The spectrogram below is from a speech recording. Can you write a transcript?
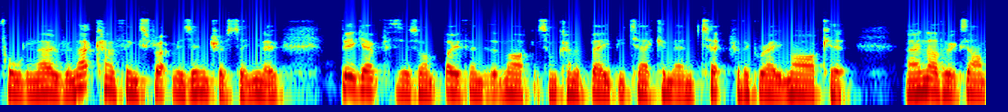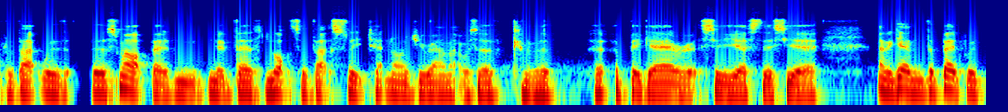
fallen over. And that kind of thing struck me as interesting. You know, big emphasis on both ends of the market, some kind of baby tech and then tech for the grey market. Another example of that with the smart bed, and you know, there's lots of that sleep technology around. That was a kind of a, a big area at CES this year. And again, the bed would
